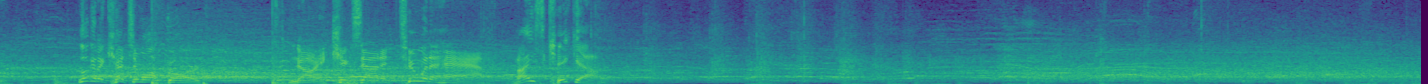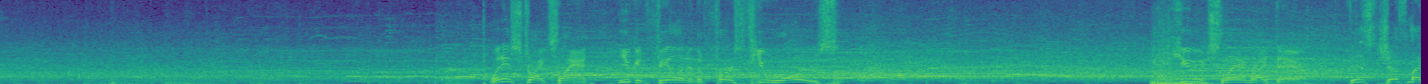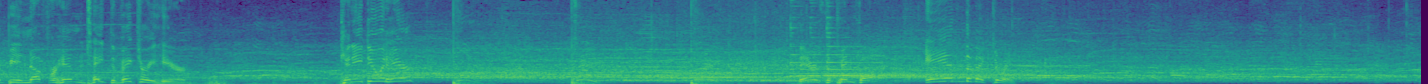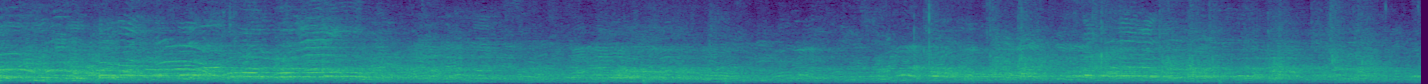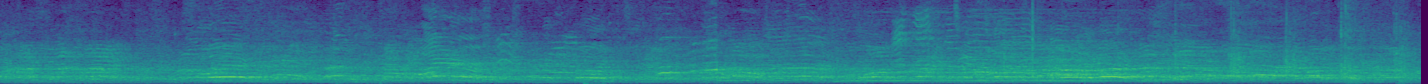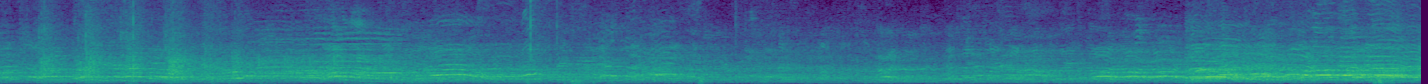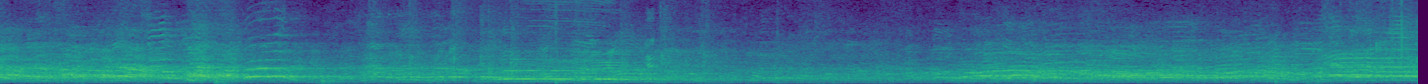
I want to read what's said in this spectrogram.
Looking to catch him off guard. No, he kicks out at two and a half. Nice kick out. When his strikes land, you can feel it in the first few rows. Huge slam right there. This just might be enough for him to take the victory here. Can he do it here? There's the pinfall and the victory.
